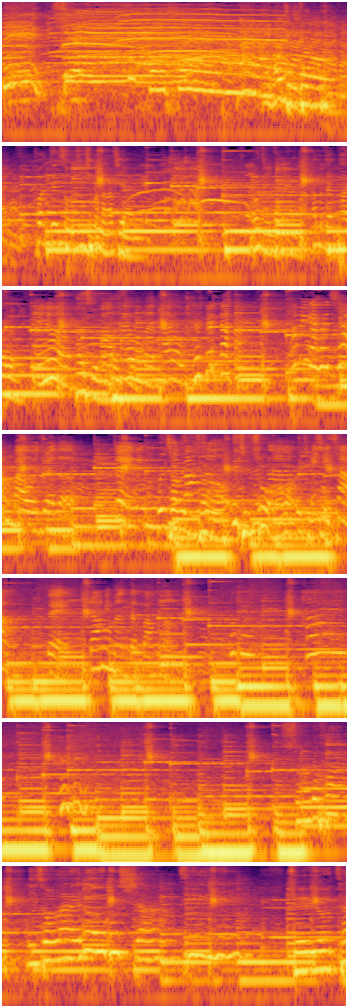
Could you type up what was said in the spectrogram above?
你是。谢谢。来来，好紧张哦！突然间手机全部拿起来，好紧张，他们在拍耶，没有。开始了，好，拍我们，拍我们。他们应该会唱吧？我觉得。对，你会唱一起唱好，一起做好不好？一起唱。滔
